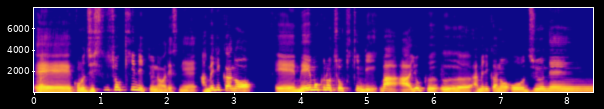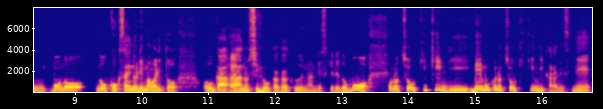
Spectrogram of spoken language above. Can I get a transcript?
えー、この実質長期金利というのはですね、アメリカのえー、名目の長期金利、まあ、よくアメリカの10年ものの国債の利回りとが、はい、あの指標価格なんですけれども、この長期金利、名目の長期金利からですね、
